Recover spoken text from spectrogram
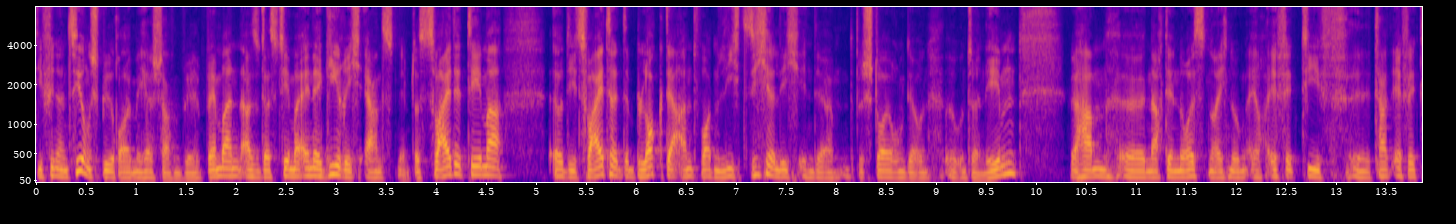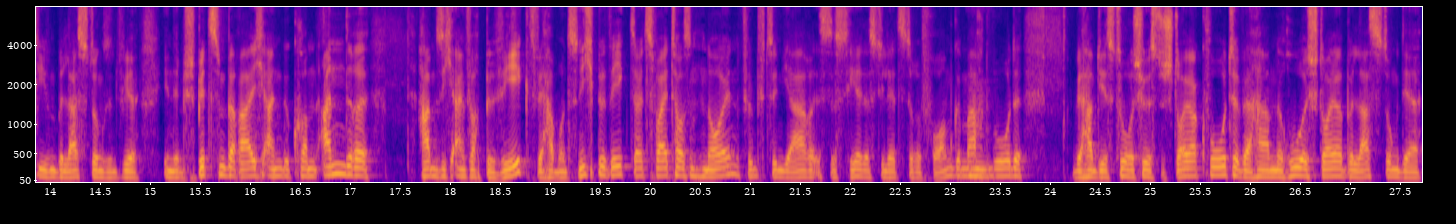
die Finanzierungsspielräume herschaffen will, wenn man also das Thema Energierig ernst nimmt. Das zweite Thema, äh, die zweite Block der Antworten liegt sicherlich in der Besteuerung der äh, Unternehmen. Wir haben äh, nach den neuesten Rechnungen auch effektiv, tateffektiven Belastungen sind wir in dem Spitzenbereich angekommen. Andere haben sich einfach bewegt. Wir haben uns nicht bewegt seit 2009. 15 Jahre ist es her, dass die letzte Reform gemacht mhm. wurde. Wir haben die historisch höchste Steuerquote. Wir haben eine hohe Steuerbelastung der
